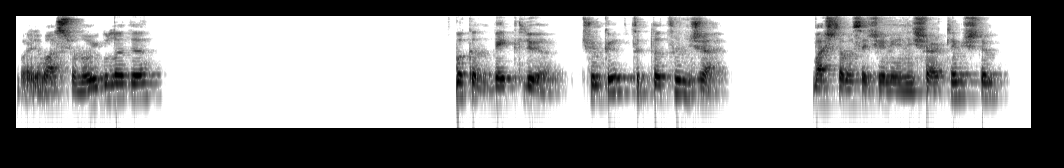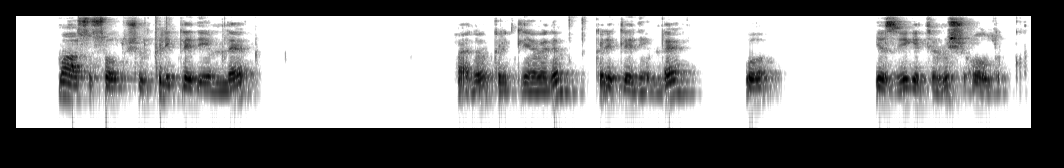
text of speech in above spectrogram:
Bu animasyonu uyguladı. Bakın bekliyor. Çünkü tıklatınca başlama seçeneğini işaretlemiştim. Mouse'un sol tuşunu kliklediğimde pardon klikleyemedim. Kliklediğimde bu yazıyı getirmiş olduk.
